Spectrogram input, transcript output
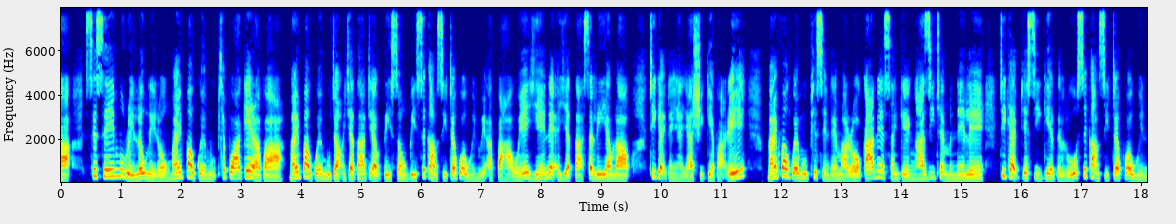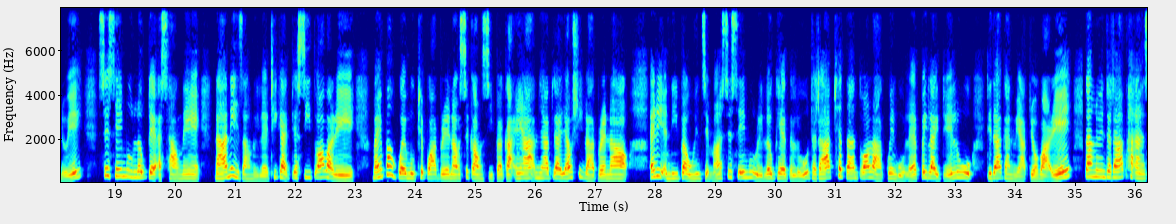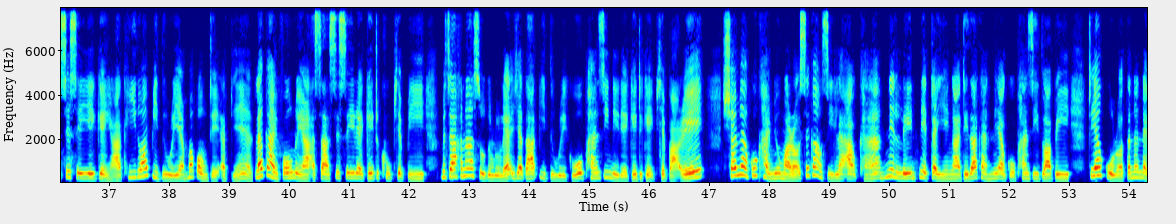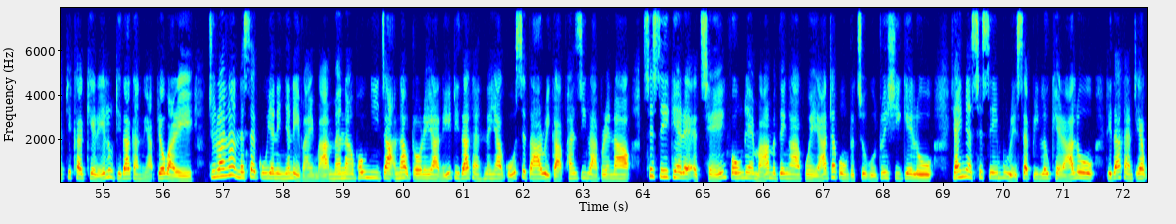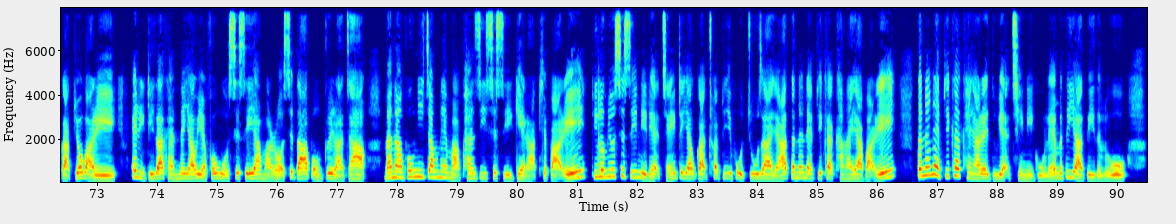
စစ်ဆေးမှုတွေလုပ်နေတော့မိုင်းပေါက်ကွဲမှုဖြစ်ပွားခဲ့တာပါမိုင်းပေါက်ကွဲမှုကြောင့်အရက်သားတယောက်သေဆုံးပြီးစစ်ကောင်စီတပ်ဖွဲ့ဝင်တွေအပါအဝင်ရဲနဲ့အရက်သား14ယောက်လောက်ထိခိုက်ဒဏ်ရာရရှိခဲ့ပါတယ်မိုင်းပေါက်ကွဲမှုဖြစ်စဉ်ထဲမှာတော့ကားနဲ့ဆိုင်ကယ်၅စီးထက်မနည်းလဲထိခိုက်ပျက်စီးခဲ့တယ်လို့စစ်ကောင်စီတပ်ဖွဲ့ဝင်တွေစစ်ဆေးမှုလုပ်တဲ့အဆောင်နဲ့နားနေဆောင်တွေလည်းထိခိုက်ပျက်စီးသွားပါတယ်မိုင်းပေါက်ကွဲမှုဖြစ်ပွားပြီးတဲ့နောက်စစ်ကောင်စီဘက်ကအင်အားအများပြရောက်ရှိလာပြီးနောက်အဲ့ဒီအနီးပတ်ဝန်းကျင်မှာစစ်ဆေးမှုတွေလုပ်ခဲ့တယ်လို့တရားဖြတ်တန်းသွားလာခွင့်ကိုလည်းပိတ်လိုက်တယ်လို့ဒေသခံတွေကပြောပါတယ်။တန်လွင်တရားဖအံစစ်ဆေးရေးဂိတ်ဟာခီးသွွားပြည်သူတွေရဲ့မှတ်ပုံတင်အပြင်လက်ကင်ဖုန်းတွေကအစစစ်ဆေးတဲ့ဂိတ်တစ်ခုဖြစ်ပြီးမကြာခဏဆိုသလိုလည်းအရက်သားပြည်သူတွေကိုဖမ်းဆီးနေတဲ့ဂိတ်တစ်ဂိတ်ဖြစ်ပါတယ်။ရှမ်းမြောက်ကုခိုင်မြို့မှာတော့စစ်ကောင်စီလက်အောက်ခံနှစ်လေးနှစ်တက်ရင်ကဒေသခံနှစ်ယောက်ကိုဖမ်းဆီးသွားပြီးတယောက်ကိုတော့တနက်နဲ့ပြစ်ခတ်ခဲ့တယ်လို့ဒေသခံတွေကပြောပါတယ်။ဇူလိုင်လ29ရက်နေ့ညနေပိုင်းမှာမန်နောင်ဖုန်ကြီးကြားအနောက်တော်ရဲကနေဒေသခံ2ယောက်ကိုစစ်သားတွေကဖမ်းဆီးလာပြီးနောက်စစ်ဆေးခဲ့တဲ့အချိန်ဖုန်းထဲမှာမတင်ငါပွဲရဓာတ်ပုံတချို့ကိုတွေ့ရှိခဲ့လို့ရိုက်နှက်စစ်ဆေးမှုတွေဆက်ပြီးလုပ်ခဲ့တာလို့ဒေသခံတယောက်ကပြောပါတယ်။အဲ့ဒီဒေသခံ2ယောက်ရဲ့ဖုန်းကိုစစ်ဆေးရမှာတော့စစ်သားပုံတွေ့တာကြောင့်မန်နောင်ဖုန်ကြီးကျောင်းထဲမှာဖမ်းဆီးစစ်ဆေးခဲ့တာဖြစ်ပါတယ်။ဒီလိုမျိုးစစ်ဆေးနေတဲ့အချိန်တယောက်ကထွက်ပြေးဖို့ကြိုးစားရာတနက်နဲ့ပြစ်ခတ်ခံလိုက်ရပါတယ်။တနက်နဲ့ပြစ်ခတ်ခံရတဲ့သူရဲ့အခြေအနေကိုလည်းမသိရသေးသလို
